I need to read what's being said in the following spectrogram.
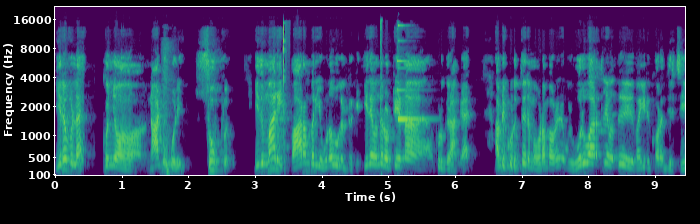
இரவுல கொஞ்சம் நாட்டுக்கோழி சூப்பு இது மாதிரி பாரம்பரிய உணவுகள் இருக்கு. இதை வந்து ரொட்டீனா கொடுக்குறாங்க. அப்படி கொடுத்து நம்ம உடம்ப ஒரு வாரத்திலே வந்து வயிறு குறைஞ்சிருச்சு.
